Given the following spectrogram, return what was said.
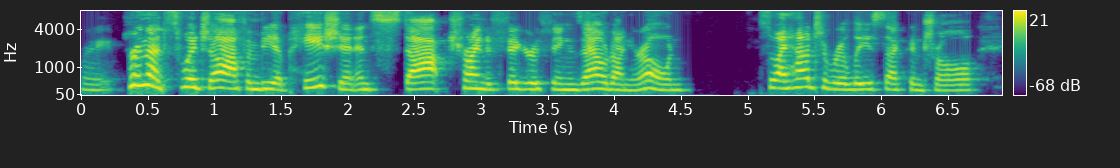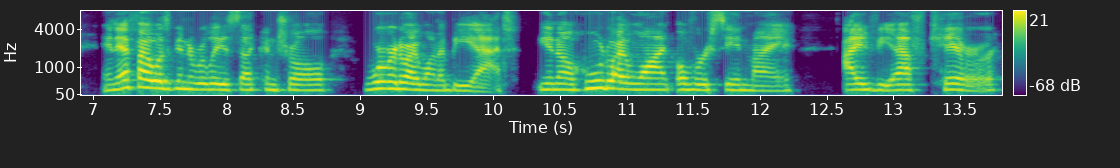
Right. Turn that switch off and be a patient and stop trying to figure things out on your own. So I had to release that control. And if I was going to release that control, where do I want to be at? You know, who do I want overseeing my IVF care?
